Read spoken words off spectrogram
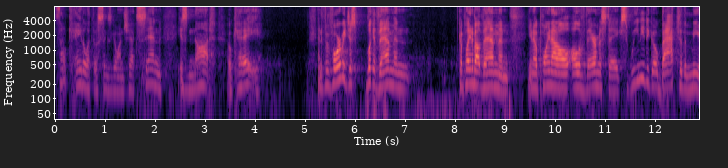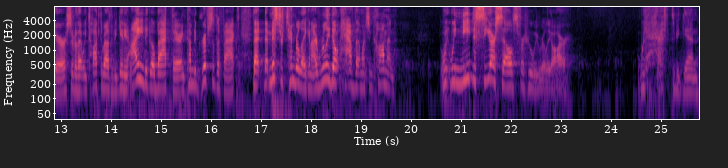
It's not okay to let those things go unchecked. Sin is not okay. And before we just look at them and complain about them and you know point out all, all of their mistakes we need to go back to the mirror sort of that we talked about at the beginning i need to go back there and come to grips with the fact that, that mr timberlake and i really don't have that much in common we, we need to see ourselves for who we really are we have to begin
